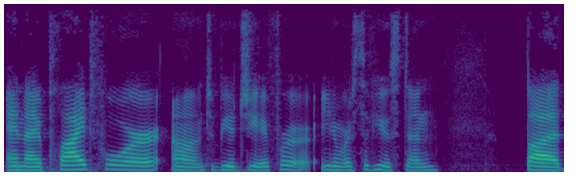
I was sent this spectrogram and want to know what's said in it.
And I applied for um, to be a GA for University of Houston, but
